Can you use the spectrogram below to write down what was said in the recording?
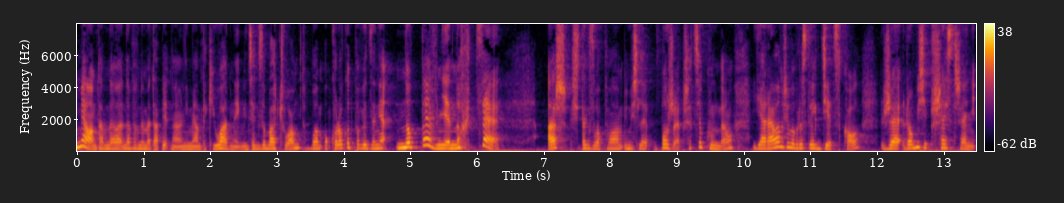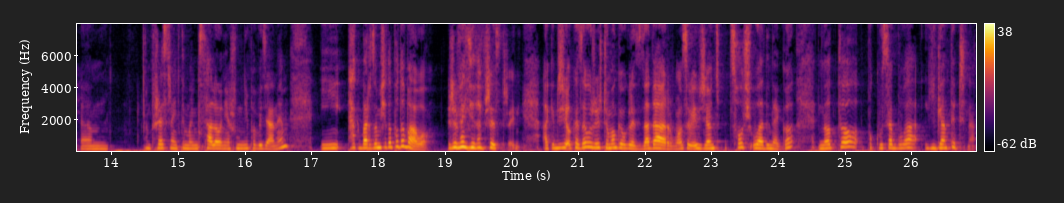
miałam tam na, na pewnym etapie, no ale nie miałam takiej ładnej, więc jak zobaczyłam, to byłam o krok od powiedzenia, no pewnie, no chcę. Aż się tak złapałam i myślę, Boże, przed sekundą jarałam się po prostu jak dziecko, że robi się przestrzeń. Um, przestrzeń w tym moim salonie szumnie powiedzianym i tak bardzo mi się to podobało że będzie ta przestrzeń. A kiedy się okazało, że jeszcze mogę w ogóle za darmo sobie wziąć coś ładnego, no to pokusa była gigantyczna.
